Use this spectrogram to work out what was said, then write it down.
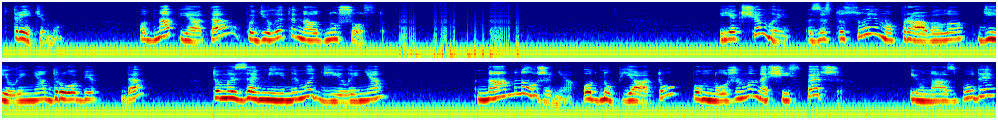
В третьому 1 п'ята поділити на 1 шосту. Якщо ми застосуємо правило ділення дробів, да, то ми замінимо ділення на множення. 1 п'яту помножимо на 6 перших. І у нас буде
